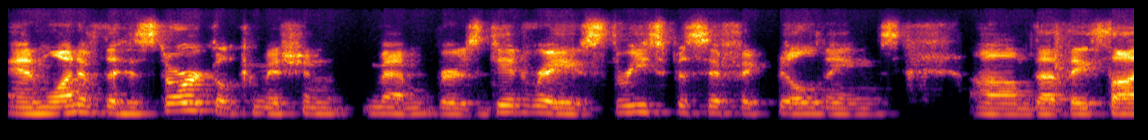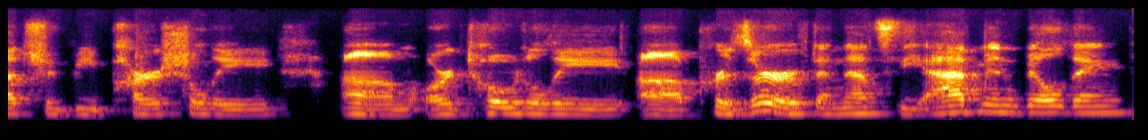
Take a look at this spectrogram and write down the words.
and one of the historical commission members did raise three specific buildings um, that they thought should be partially um, or totally uh, preserved. And that's the admin building,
